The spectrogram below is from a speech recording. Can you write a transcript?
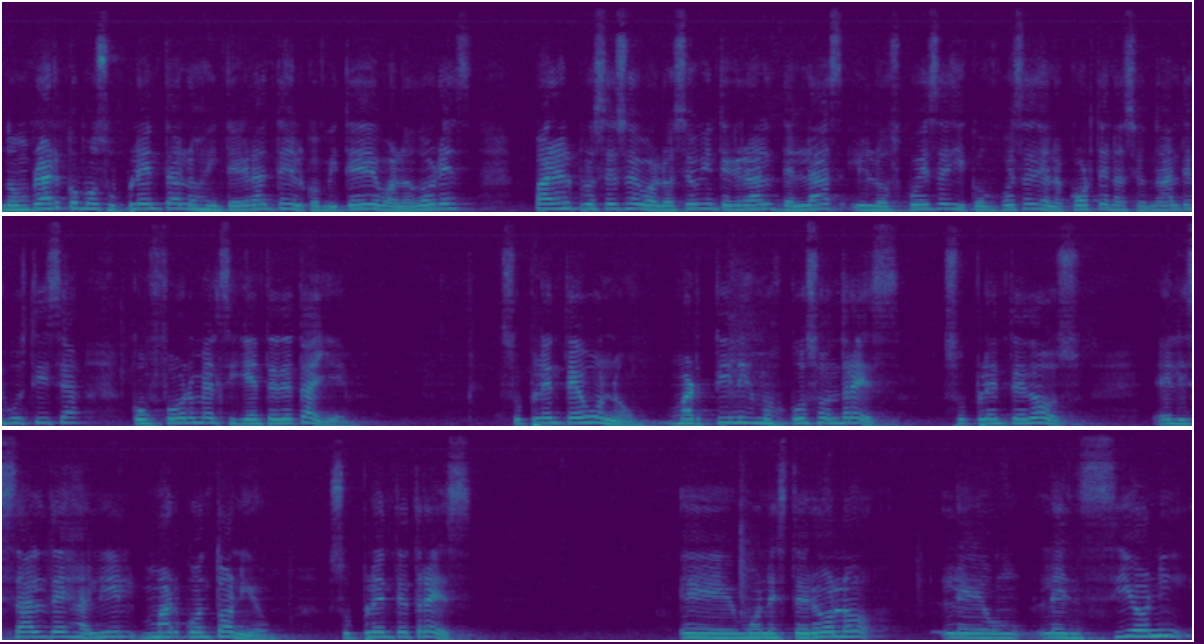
nombrar como suplente a los integrantes del Comité de Evaluadores para el proceso de evaluación integral de las y los jueces y conjueces de la Corte Nacional de Justicia conforme al siguiente detalle. Suplente 1, Martínez Moscoso Andrés. Suplente 2, Elizalde Jalil Marco Antonio. Suplente 3, eh, Monesterolo Leon, Lencioni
